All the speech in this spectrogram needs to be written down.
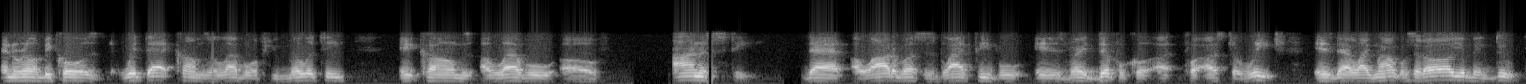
and realize because with that comes a level of humility, it comes a level of honesty that a lot of us as black people it is very difficult uh, for us to reach. Is that like Malcolm said? Oh, you've been duped.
